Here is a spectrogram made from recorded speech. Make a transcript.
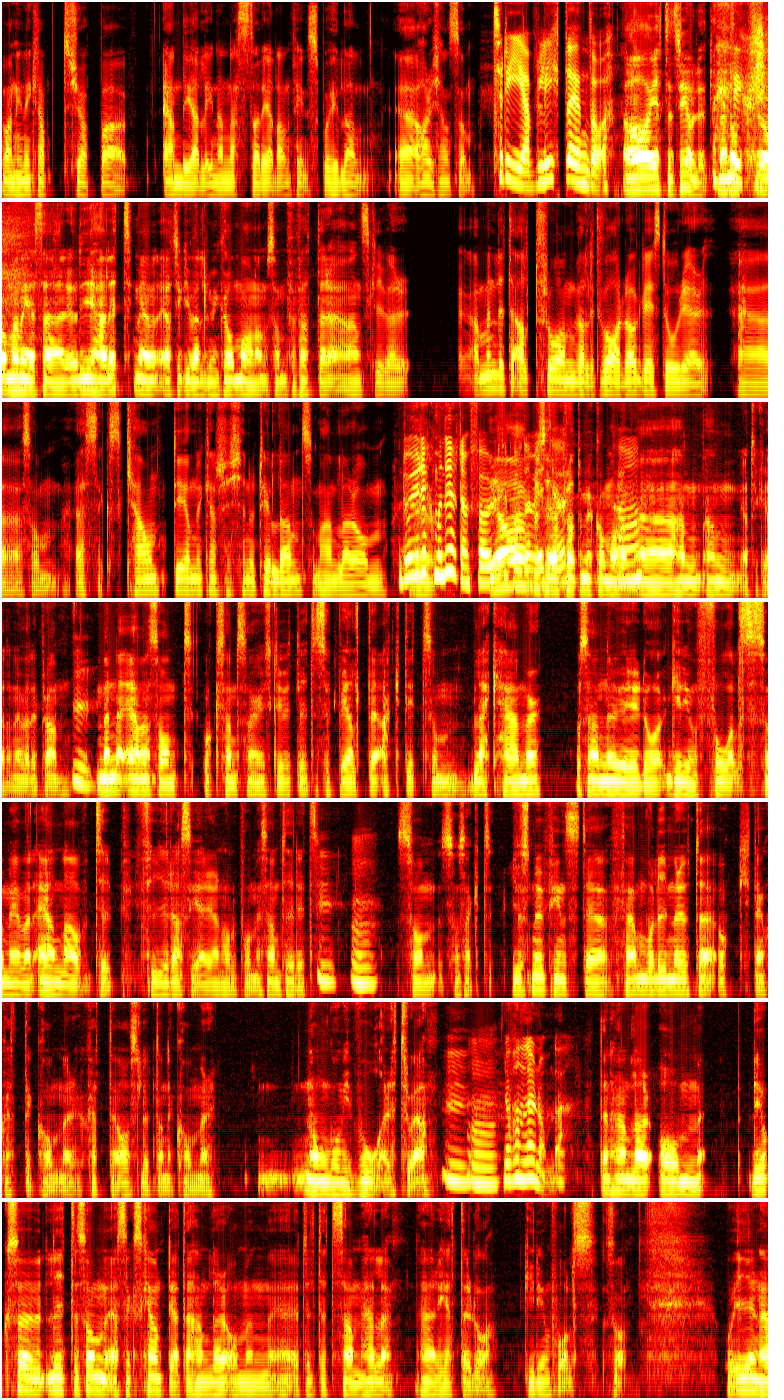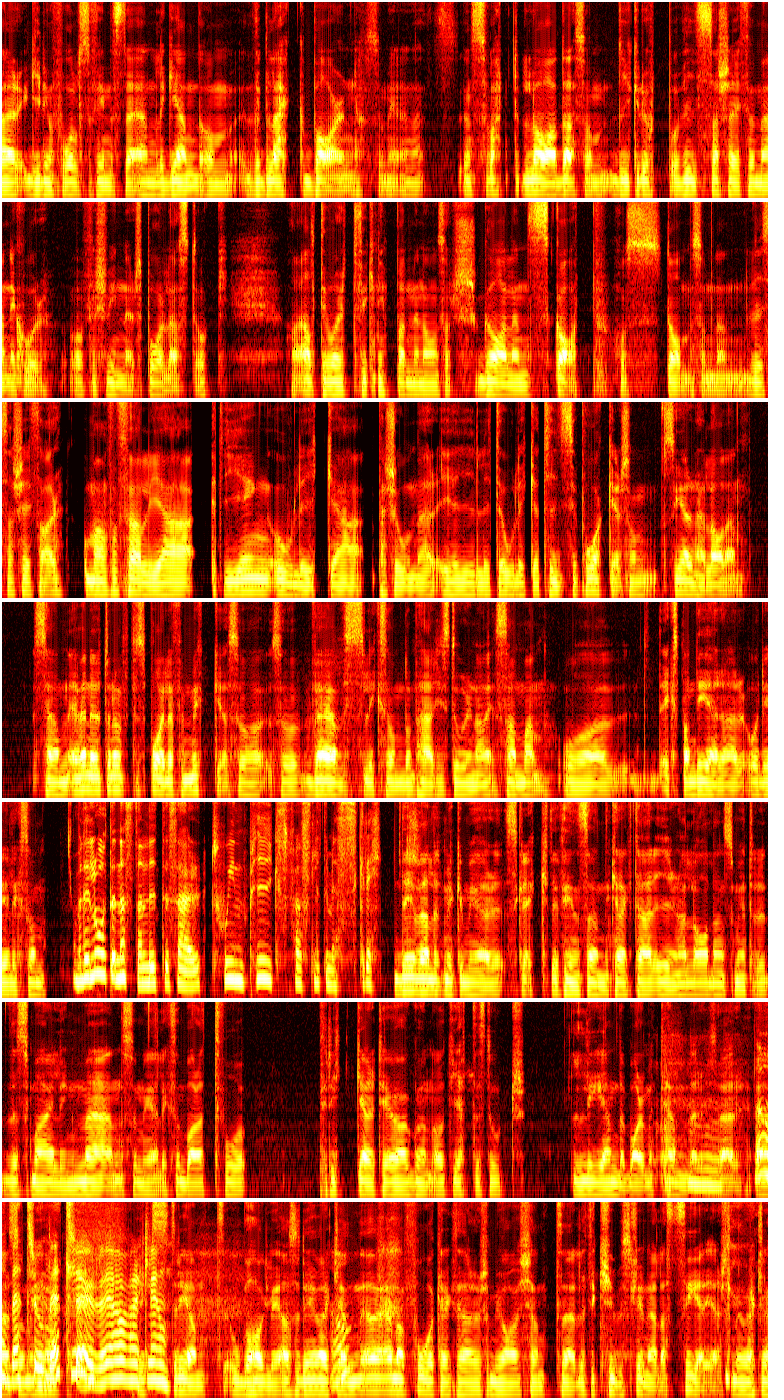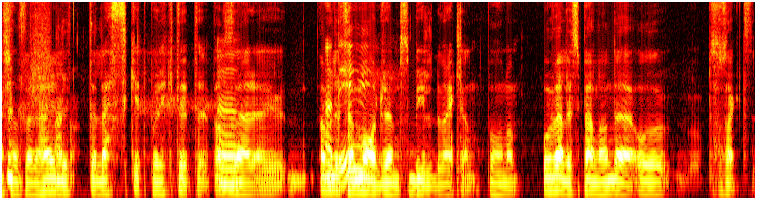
man hinner knappt köpa en del innan nästa redan finns på hyllan, eh, har det känts som. Trevligt ändå. Ja, jättetrevligt. Men också om man är så här, och det är härligt, med, jag tycker väldigt mycket om honom som författare. Han skriver ja, men lite allt från väldigt vardagliga historier eh, som Essex County, om ni kanske känner till den, som handlar om... Du har ju eh, rekommenderat den förut i Ja, podden precis, vet jag jag. pratar mycket om honom. Ja. Eh, han, han, jag tycker att han är väldigt bra. Mm. Men även sånt, och sen så har han ju skrivit lite superhjälteaktigt som Black Hammer. Och sen nu är det då Gideon Falls som är väl en av typ fyra serier han håller på med samtidigt. Mm. Mm. Som, som sagt, just nu finns det fem volymer ute och den sjätte kommer, sjätte avslutande kommer någon gång i vår tror jag. Mm. Mm. Vad handlar den om då? Den handlar om, det är också lite som Essex County, att det handlar om en, ett litet samhälle. Det här heter det då Gideon Falls. Så. Och i den här Gideon Falls så finns det en legend om The Black Barn som är en, en svart lada som dyker upp och visar sig för människor och försvinner spårlöst och har alltid varit förknippad med någon sorts galenskap hos dem som den visar sig för. Och man får följa ett gäng olika personer i lite olika tidsepoker som ser den här ladan. Sen, även utan att spoila för mycket, så, så vävs liksom de här historierna samman och expanderar och det är liksom Men det låter nästan lite så här Twin Peaks fast lite mer skräck. Det är väldigt mycket mer skräck. Det finns en karaktär i den här ladan som heter The Smiling Man som är liksom bara två prickar till ögon och ett jättestort leende bara med tänder. Så här, Ja, som bättre och är bättre. Ja verkligen. Extremt obehaglig. Alltså det är verkligen en av få karaktärer som jag har känt här, lite kuslig när jag läst serier. Som jag verkligen känt att det här är lite läskigt på riktigt. Typ. Alltså, så här, ja, men Ja, lite är- mardrömsbild verkligen på honom. Och väldigt spännande och som sagt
